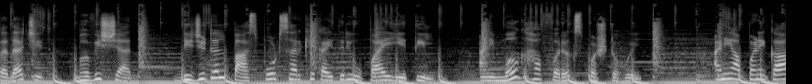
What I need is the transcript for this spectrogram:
कदाचित भविष्यात डिजिटल पासपोर्टसारखे काहीतरी उपाय येतील आणि मग हा फरक स्पष्ट होईल. आणि आपण एका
